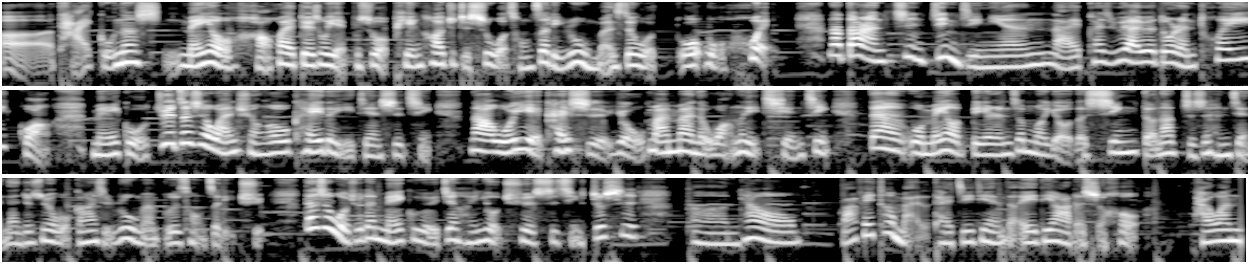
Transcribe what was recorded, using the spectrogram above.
呃，台股那是没有好坏对错，也不是我偏好，就只是我从这里入门，所以我我我会。那当然近近几年来开始越来越多人推广美股，觉得这是完全 OK 的一件事情。那我也开始有慢慢的往那里前进，但我没有别人这么有的心得，那只是很简单，就是因为我刚开始入门不是从这里去。但是我觉得美股有一件很有趣的事情，就是呃，你看哦，巴菲特买了台积电的 ADR 的时候。台湾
